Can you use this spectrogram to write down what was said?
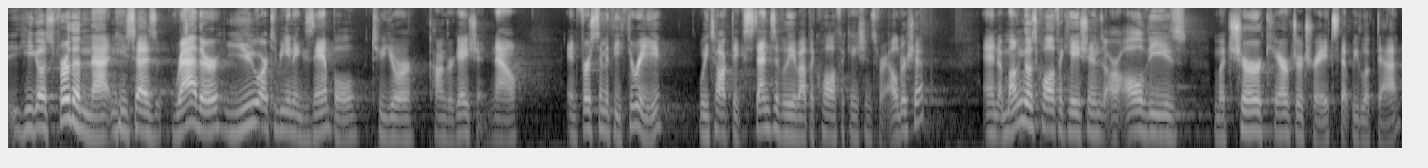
he goes further than that and he says, Rather, you are to be an example to your congregation. Now, in 1 Timothy 3, we talked extensively about the qualifications for eldership. And among those qualifications are all these mature character traits that we looked at.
